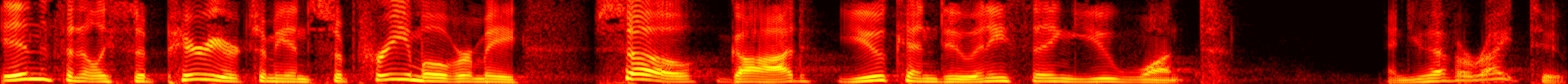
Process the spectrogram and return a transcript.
infinitely superior to me and supreme over me. So, God, you can do anything you want, and you have a right to.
